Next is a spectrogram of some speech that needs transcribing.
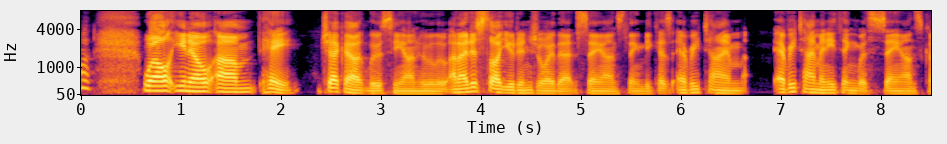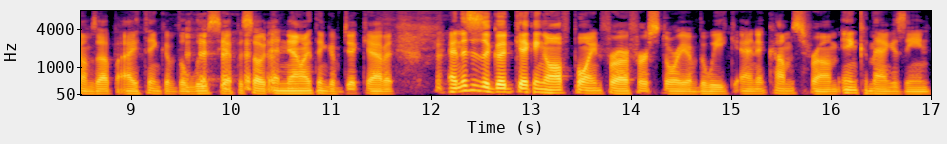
well, you know, um, hey, check out Lucy on Hulu. And I just thought you'd enjoy that seance thing because every time every time anything with seance comes up, I think of the Lucy episode, and now I think of Dick Cavett. And this is a good kicking off point for our first story of the week, and it comes from Inc. magazine.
